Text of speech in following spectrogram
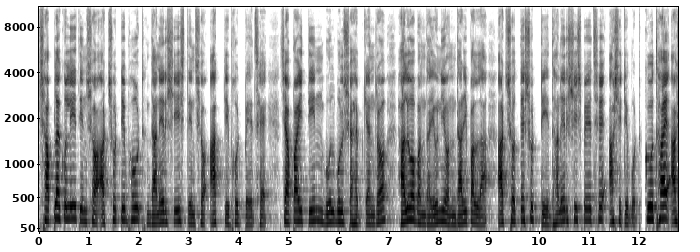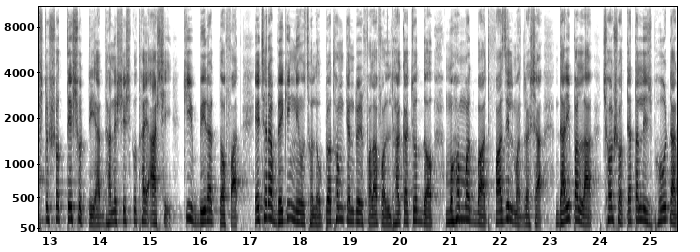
শাপলাকলি তিনশো আটষট্টি ভোট দানের শীষ তিনশো আটটি ভোট পেয়েছে। চাপাই তিন, বুলবুল সাহেব কেন্দ্র, হালুয়াবান্দা ইউনিয়ন, দাঁড়িপাল্লা আটশো তেষট্টি ধানের শীষ পেয়েছে আশিটি ভোট। কোথায় আষ্টশো তেষট্টি আর ধানের শীষ কোথায় আশি? কি বিরাট তফাত এছাড়া ব্রেকিং নিউজ হলো প্রথম কেন্দ্রের ফলাফল ঢাকা চোদ্দ, মোহাম্মদবাদ ফাজিল মাদ্রাসা। দাঁড়িপাল্লা ছশো তেতাল্লিশ ভোট আর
